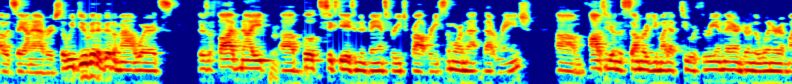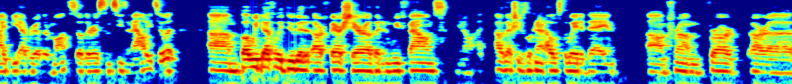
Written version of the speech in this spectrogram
I would say on average. So we do get a good amount where it's there's a five night uh, booked 60 days in advance for each property, somewhere in that that range. Um, obviously, during the summer, you might have two or three in there, and during the winter, it might be every other month. So there is some seasonality to it. Um, but we definitely do get our fair share of it, and we found, you know, I, I was actually just looking at HostAway today, and um, from for our our uh,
